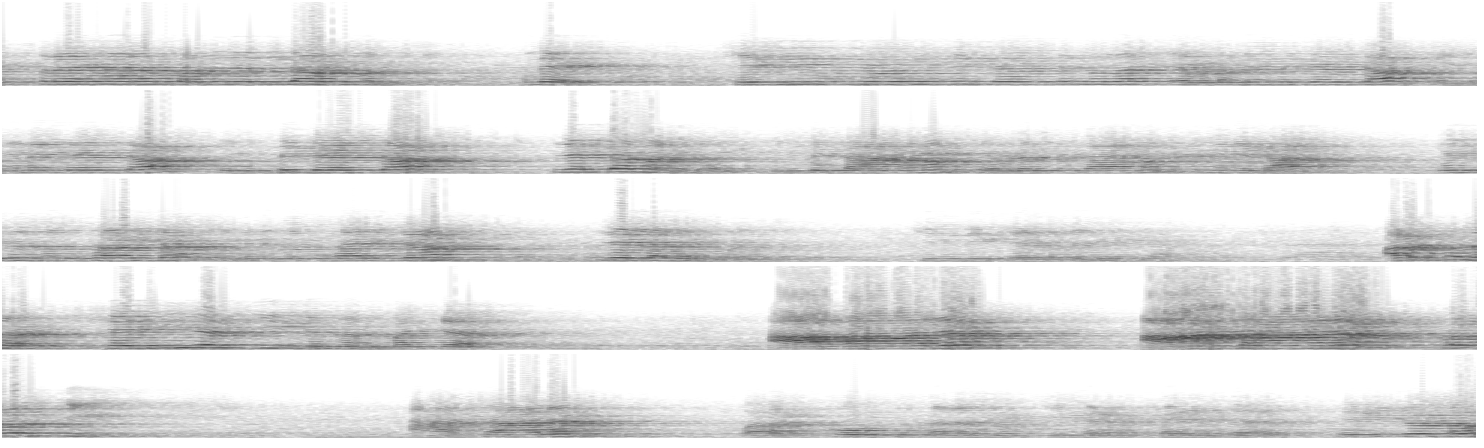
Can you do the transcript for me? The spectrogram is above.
ഇത്രയും നേരം പറഞ്ഞ എല്ലാവരും അല്ലേ? ചെവി ഉപയോഗിച്ച് കേൾക്കുന്നത് എവിടെ നിന്ന് കേൾക്കാം? എങ്ങനെ കേൾക്കാം? എന്ത് കേൾക്കാം? ഇതെല്ലാം മനസ്സിലായി. എന്ത് കാണണം? എവിടെ നിന്ന് കാണണം? ഇങ്ങനെ കാണണം. എന്ത് സംസാരിക്കണം? എങ്ങനെ സംസാരിക്കണം? ഇതെല്ലാം നമ്മൾ മനസ്സിലായി ചിന്തിക്കേണ്ടതില്ല. അടുത്തത് ശരീരത്തിന്റെ നന്മയ്ക്ക് ആഹാരം ആചാരം പ്രവൃത്തി. ആചാരം വടക്കോട്ട് തലവെച്ച് കിടക്കരുത്. കേട്ടിട്ടുണ്ടോ?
